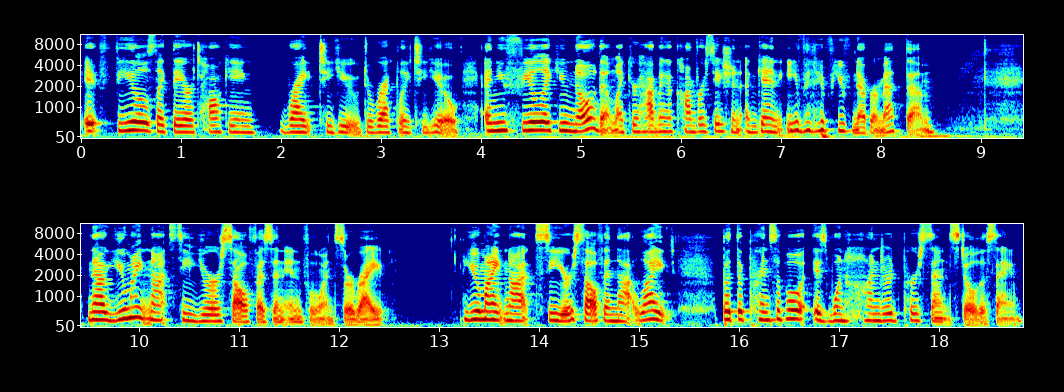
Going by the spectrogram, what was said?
it feels like they are talking right to you, directly to you. And you feel like you know them, like you're having a conversation again even if you've never met them. Now, you might not see yourself as an influencer, right? You might not see yourself in that light, but the principle is 100% still the same.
